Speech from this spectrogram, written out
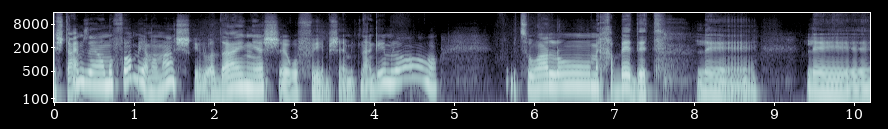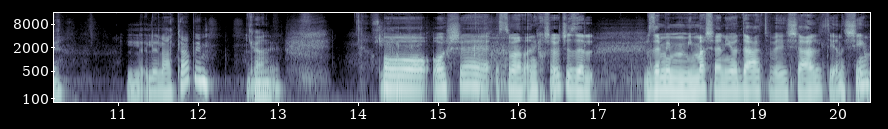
שתיים זה הומופוביה ממש, כאילו עדיין יש רופאים שמתנהגים לא, בצורה לא מכבדת ל... ל... ל- ללהט"בים. כן. אה, או, או ש... זאת אומרת, אני חושבת שזה, זה ממה שאני יודעת ושאלתי אנשים,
